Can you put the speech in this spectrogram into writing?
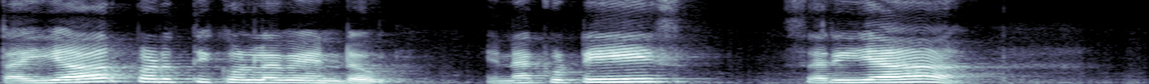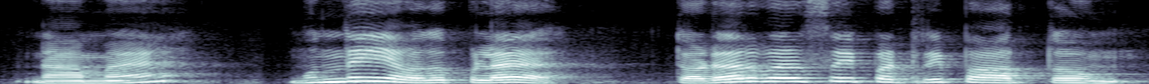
தயார்படுத்தி கொள்ள வேண்டும். என்ன குட்டீஸ் சரியா? நாம் முந்தைய வகுப்பில் தொடர்வரிசை பற்றி பார்த்தோம்.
